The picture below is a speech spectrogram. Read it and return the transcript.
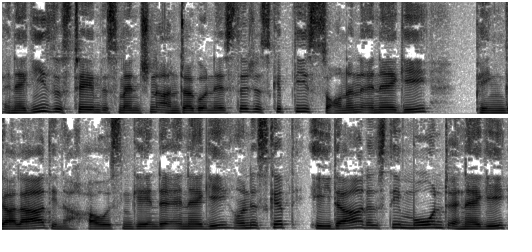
Energiesystem des Menschen antagonistisch. Es gibt die Sonnenenergie, Pingala, die nach außen gehende Energie, und es gibt Ida, das ist die Mondenergie,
